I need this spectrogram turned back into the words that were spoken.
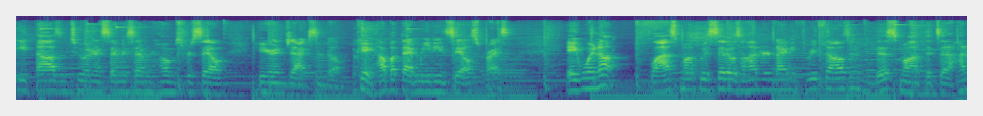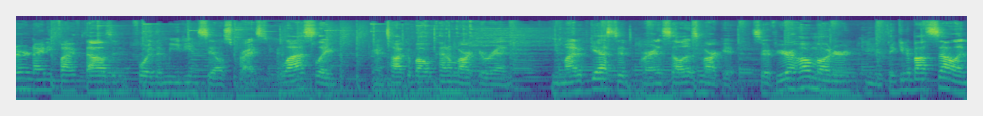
8,277 homes for sale here in Jacksonville. Okay, how about that median sales price? It went up. Last month we said it was 193,000. This month it's at 195,000 for the median sales price. Lastly, we're to talk about what kind of market we're in. You might have guessed it, we're in a seller's market. So if you're a homeowner and you're thinking about selling,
